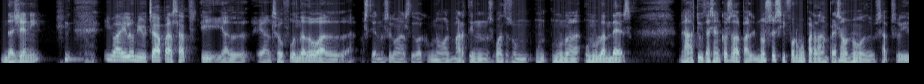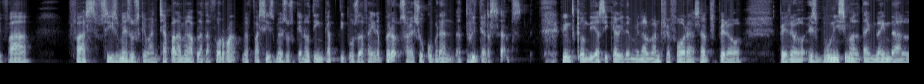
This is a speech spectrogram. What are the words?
de geni, i va Elon i ho xapa, saps? I, i, el, i el seu fundador, el, hòstia, no sé com es diu el el Martin, no sé quantos, un, un, un, un holandès, anava tuitejant coses del pal. No sé si formo part de l'empresa o no, saps? Vull dir, fa, fa sis mesos que van xapar la meva plataforma, fa sis mesos que no tinc cap tipus de feina, però segueixo cobrant de Twitter, saps? Fins que un dia sí que, evidentment, el van fer fora, saps? Però, però és boníssim el timeline del,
